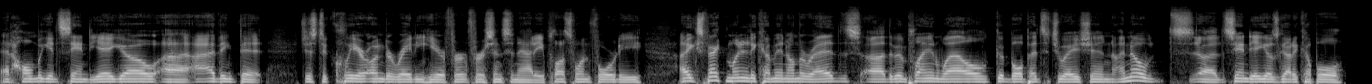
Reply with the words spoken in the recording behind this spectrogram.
at home against San Diego. Uh, I think that just a clear underrating here for, for Cincinnati plus 140. I expect money to come in on the Reds. Uh, they've been playing well, good bullpen situation. I know uh, San Diego's got a couple.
